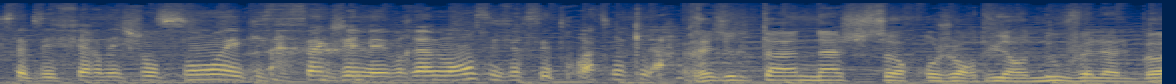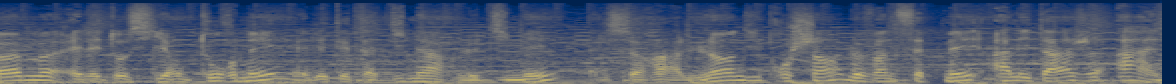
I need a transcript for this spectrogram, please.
ça faisait faire des chansons et c'est ça que j'aimais vraiment, c'est faire ces trois trucs-là. Résultat, Nash sort aujourd'hui un nouvel album. Elle est aussi en tournée. Elle était à Dinard le 10 mai. Elle sera lundi prochain, le 27 mai, à l'étage à Rennes.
